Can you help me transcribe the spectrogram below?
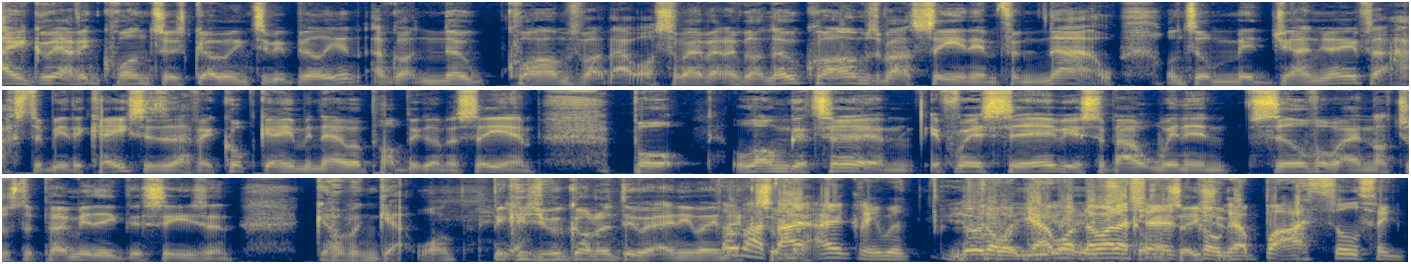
I agree. I think Quansah is going to be brilliant. I've got no qualms about that whatsoever. And I've got no qualms about seeing him from now until mid January. If that has to be the case, there's an FA Cup game in there, we're probably going to see him. But longer term, if we're serious about winning silverware, not just the Premier League this season, go and get one because you were going to do it anyway No, next no, I, summer. I agree with No, go but and get yeah, one. No, I said go get, but I still think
